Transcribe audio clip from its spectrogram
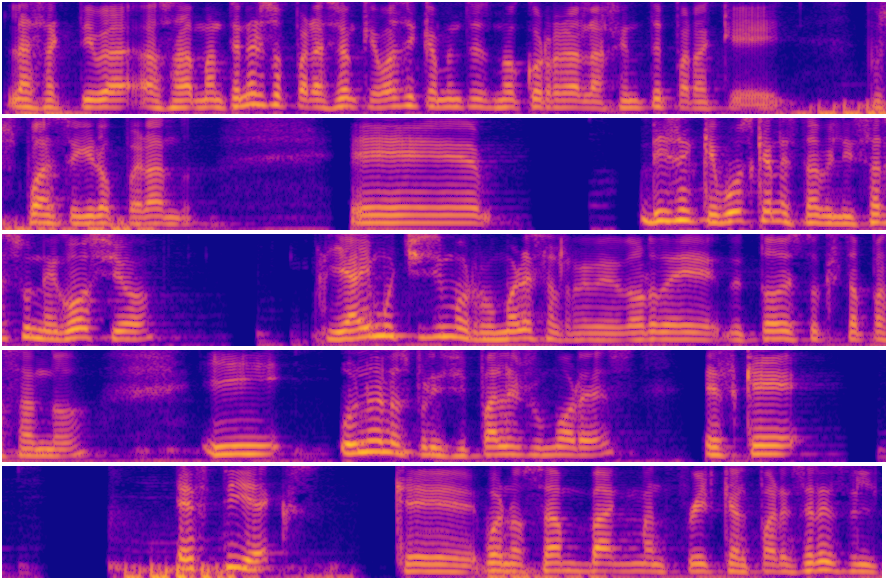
las actividades, o sea, mantener su operación, que básicamente es no correr a la gente para que pues, puedan seguir operando. Eh, dicen que buscan estabilizar su negocio y hay muchísimos rumores alrededor de, de todo esto que está pasando. Y uno de los principales rumores es que FTX, que, bueno, Sam Bankman Fried, que al parecer es de,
